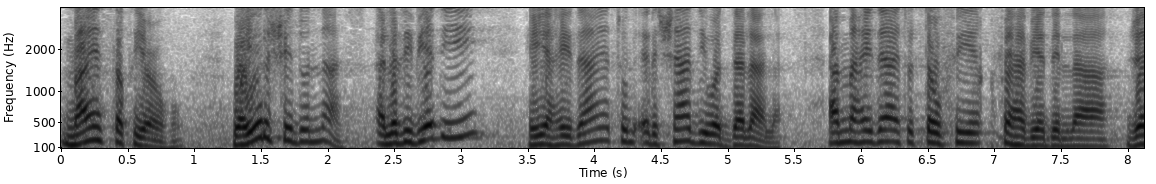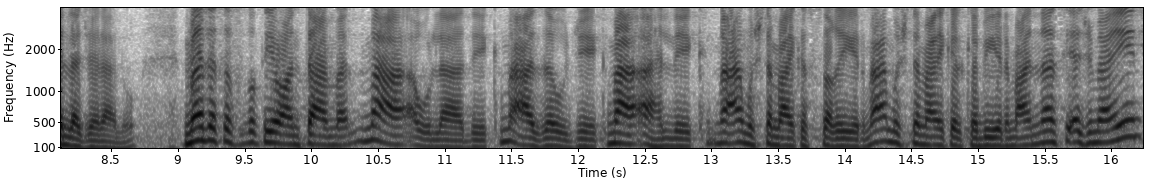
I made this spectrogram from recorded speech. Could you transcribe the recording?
ما يستطيعه ويرشد الناس. الذي بيده هي هداية الإرشاد والدلالة. أما هداية التوفيق فهي بيد الله جل جلاله. ماذا تستطيع أن تعمل مع أولادك مع زوجك مع أهلك مع مجتمعك الصغير مع مجتمعك الكبير مع الناس أجمعين؟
